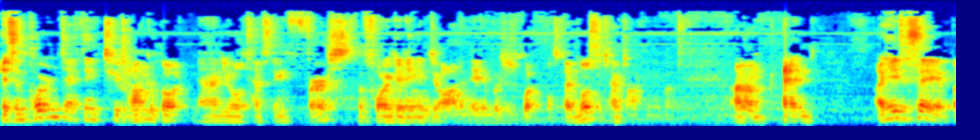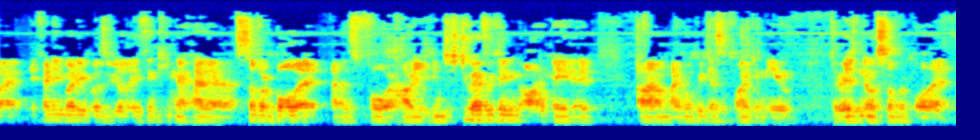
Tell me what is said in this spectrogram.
it's important, I think, to talk about manual testing first before getting into automated, which is what we'll spend most of the time talking about. Um, and I hate to say it, but if anybody was really thinking I had a silver bullet as for how you can just do everything automated, um, I will be disappointing you. There is no silver bullet.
